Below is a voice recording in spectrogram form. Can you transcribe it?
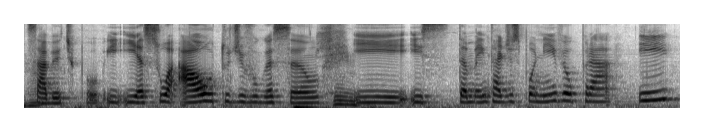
Sabe, tipo, e, e a sua autodivulgação Sim. e, e também estar disponível para ir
